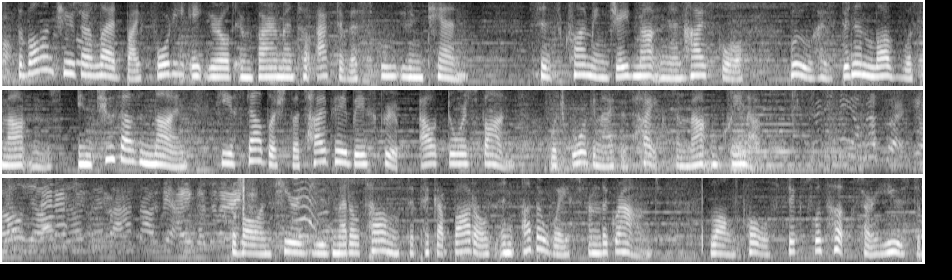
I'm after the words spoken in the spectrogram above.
Oh, the volunteers are led by 48-year-old environmental activist Wu Yun Yuntian. Since climbing Jade Mountain in high school, Wu has been in love with mountains. In 2009, he established the Taipei-based group Outdoors Fun, which organizes hikes and mountain cleanups. The volunteers use metal tongs to pick up bottles and other waste from the ground. Long poles fixed with hooks are used to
